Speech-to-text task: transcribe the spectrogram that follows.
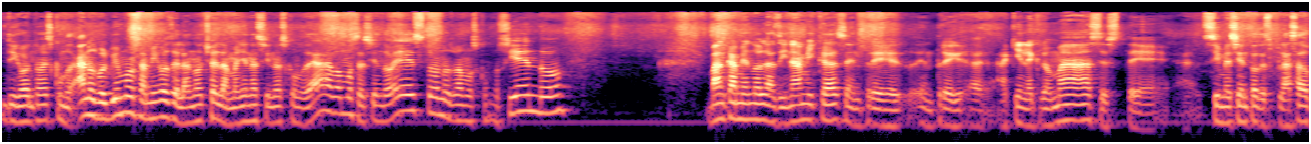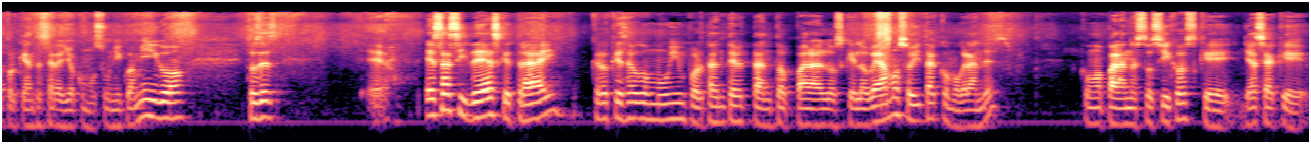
Digo, no es como, ah, nos volvimos amigos de la noche a la mañana, sino es como de, ah, vamos haciendo esto, nos vamos conociendo. Van cambiando las dinámicas entre, entre a, quién le creo más, este, si me siento desplazado porque antes era yo como su único amigo. Entonces, eh, esas ideas que trae, creo que es algo muy importante tanto para los que lo veamos ahorita como grandes, como para nuestros hijos que ya sea que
